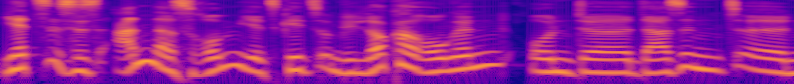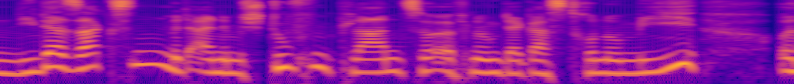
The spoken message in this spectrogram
Jetzt ist es andersrum, jetzt geht es um die Lockerungen und äh, da sind äh, Niedersachsen mit einem Stufenplan zur Öffnung der Gastronomie und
